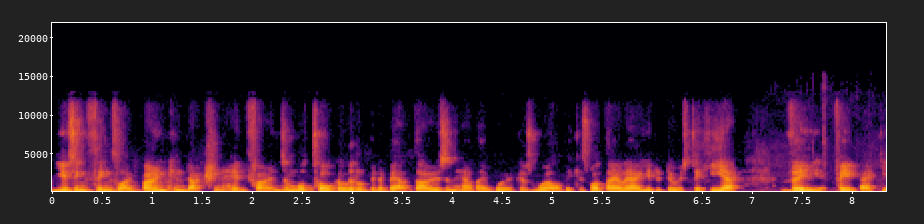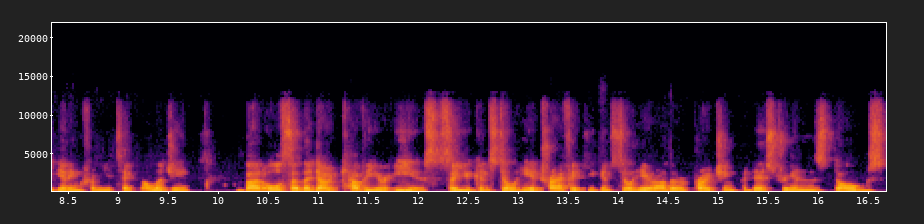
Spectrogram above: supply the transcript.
using things like bone conduction headphones, and we'll talk a little bit about those and how they work as well. Because what they allow you to do is to hear the feedback you're getting from your technology but also they don't cover your ears. So you can still hear traffic, you can still hear other approaching pedestrians, dogs,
